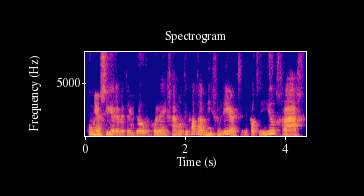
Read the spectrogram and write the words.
Communiceren met een dove collega. Want ik had dat niet geleerd. En ik had heel graag,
